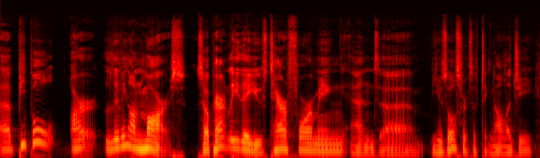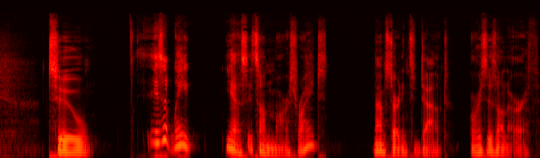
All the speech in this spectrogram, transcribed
uh, people are living on Mars. So apparently they use terraforming and uh, use all sorts of technology to. Is it wait? Yes, it's on Mars, right? Now I'm starting to doubt, or is this on Earth?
